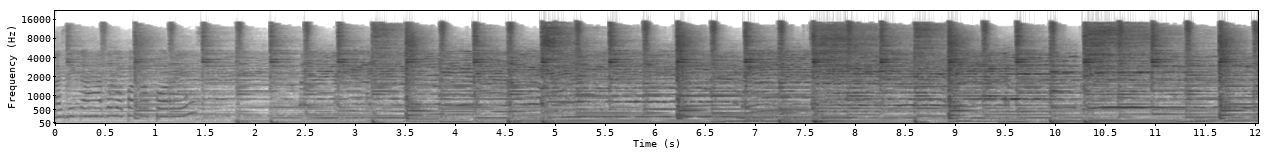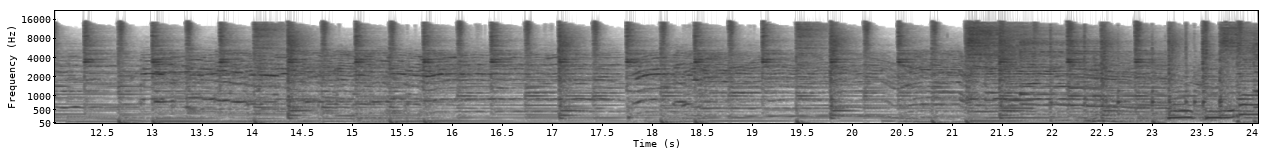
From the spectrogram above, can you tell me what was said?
Masih kahatur Bapak Kapolres. Kau kira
